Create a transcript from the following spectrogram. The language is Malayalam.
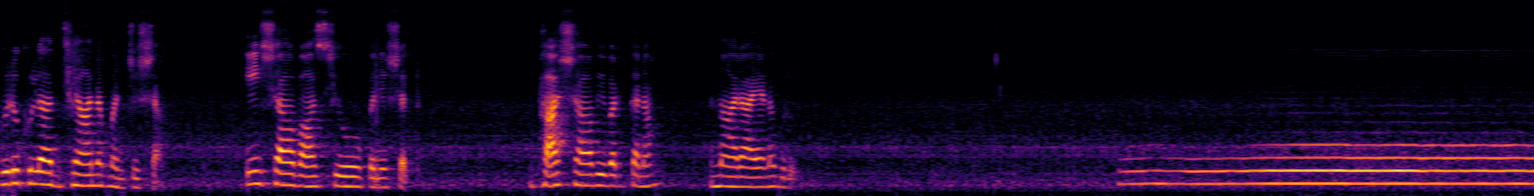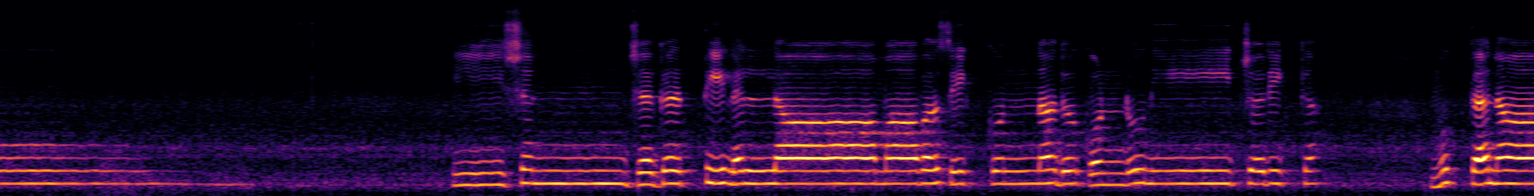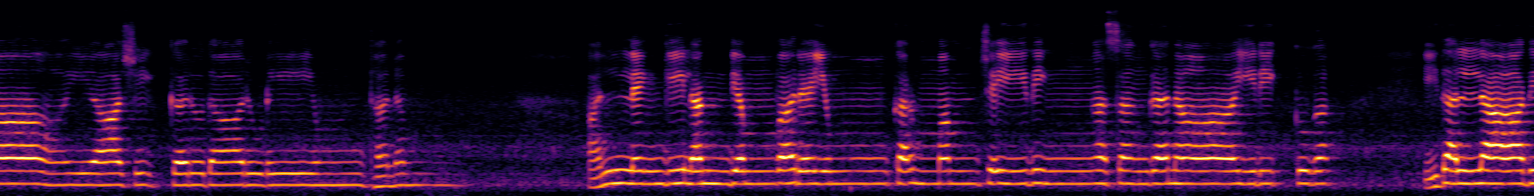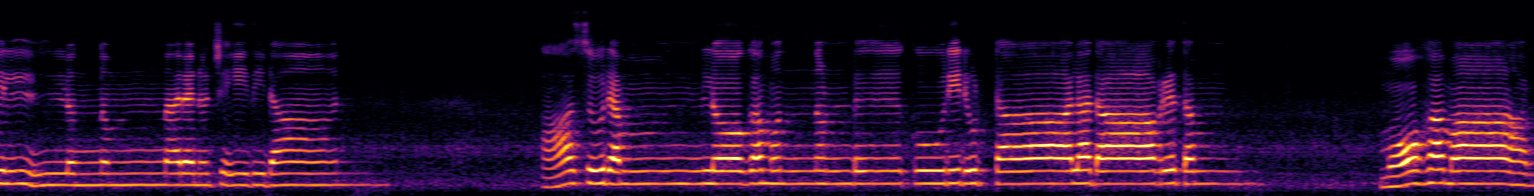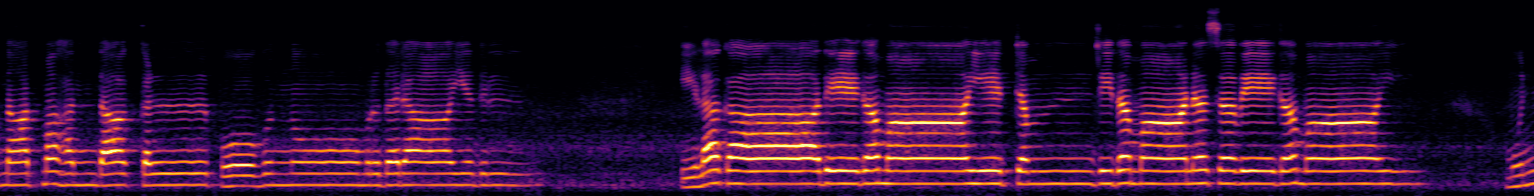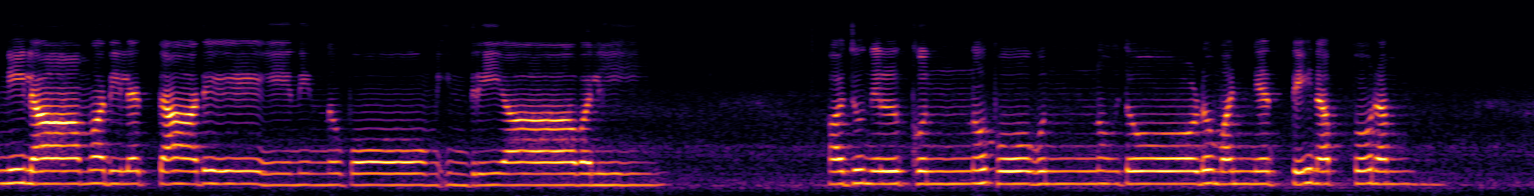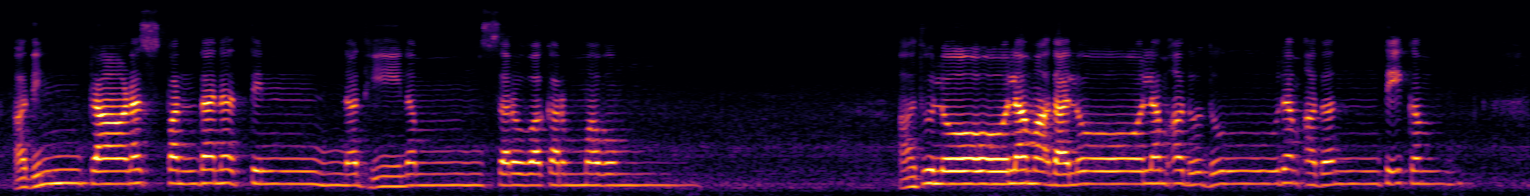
ഗുരുകുലാധ്യാന മഞ്ജുഷ ഈശാവാസ്യോപനിഷത്ത് ഭാഷാവിവർത്തനം നാരായണ ഗുരു. ഈശൻ ജഗത്തിലെല്ലാം അവസിക്കുന്നതു കൊണ്ടു നീച്ചരിക്ക മുക്തനായി ആശിക്കരുതാരുടെയും ധനം. അല്ലെങ്കിൽ അന്ത്യം വരെയും കർമ്മം ചെയ്തിങ്ങസംഗനായിരിക്കുക. ഇതല്ലാതില്ലൊന്നും നരനു ചെയ്തിടാൻ. ആസുരം ലോകമൊന്നുണ്ട് കൂരിരുട്ടാലതാവൃതം മോഹമാർന്നാത്മഹന്താക്കൾ പോകുന്നു മൃതരായതിൽ. ഇളകാദേകമായേറ്റം ജിതമാനസവേഗമായി മുന്നിലാമതിലെത്താതെ നിന്നുപോം ഇന്ദ്രിയാവലി. അതു നിൽക്കുന്നു പോകുന്നു ഇതോടു മഞ്ഞത്തിനപ്പുറം. അതിൻ പ്രാണസ്പന്ദനത്തിനധീനം സർവകർമ്മവും. അതുലോലം അതലോലം അതു ദൂരം അതന്തികം.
